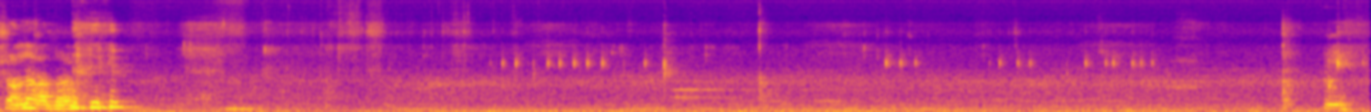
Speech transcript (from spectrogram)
Şu anda kaldı oğlum.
